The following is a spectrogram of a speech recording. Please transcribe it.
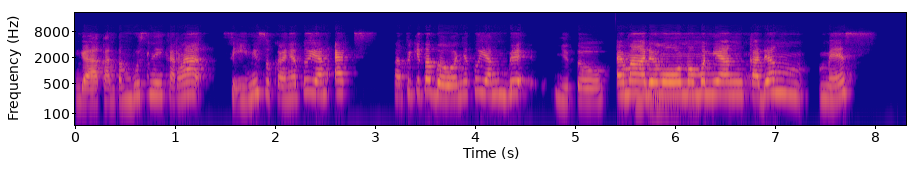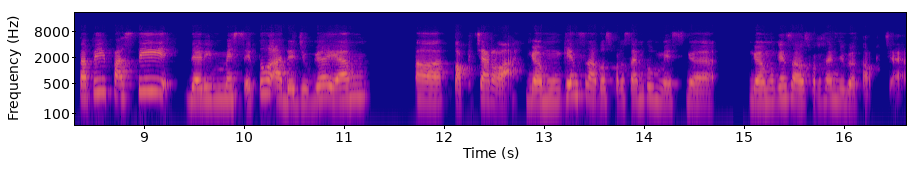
nggak akan tembus nih karena si ini sukanya tuh yang X tapi kita bawanya tuh yang B gitu. Emang ada momen-momen yang kadang miss tapi pasti dari miss itu ada juga yang uh, talk chair lah. Nggak mungkin 100% tuh miss nggak nggak mungkin 100% juga talk chair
